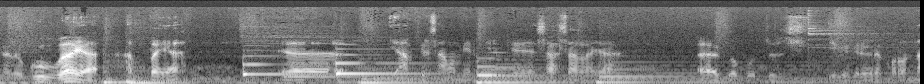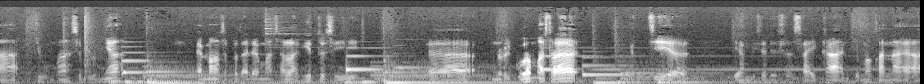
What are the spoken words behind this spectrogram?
Kalau gua ya apa ya? Ya, ya hampir sama mirip-mirip kayak Sasa lah ya. Eh, gua putus juga gara-gara corona. Cuma sebelumnya emang sempat ada masalah gitu sih. Eh, menurut gua masalah kecil yang bisa diselesaikan. Cuma karena ya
